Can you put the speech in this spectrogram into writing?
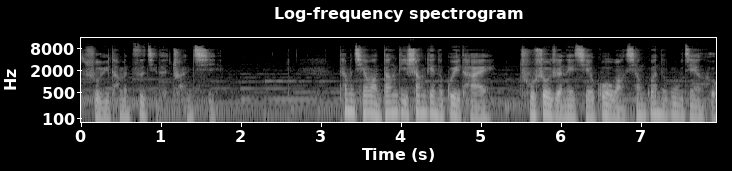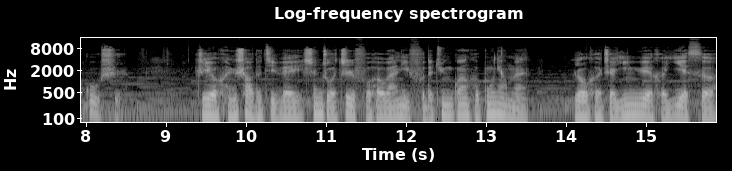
属于他们自己的传奇。他们前往当地商店的柜台，出售着那些过往相关的物件和故事。只有很少的几位身着制服和晚礼服的军官和姑娘们，糅合着音乐和夜色，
